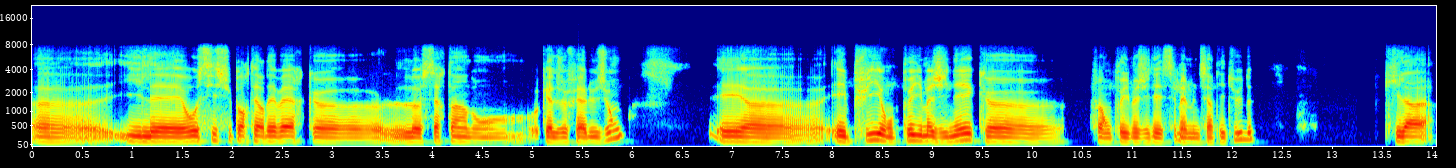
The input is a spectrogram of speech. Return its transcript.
il est aussi supporter des Verts que le certain auquel je fais allusion. Et, et puis on peut imaginer que, enfin on peut imaginer, c'est même une certitude, qu'il a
